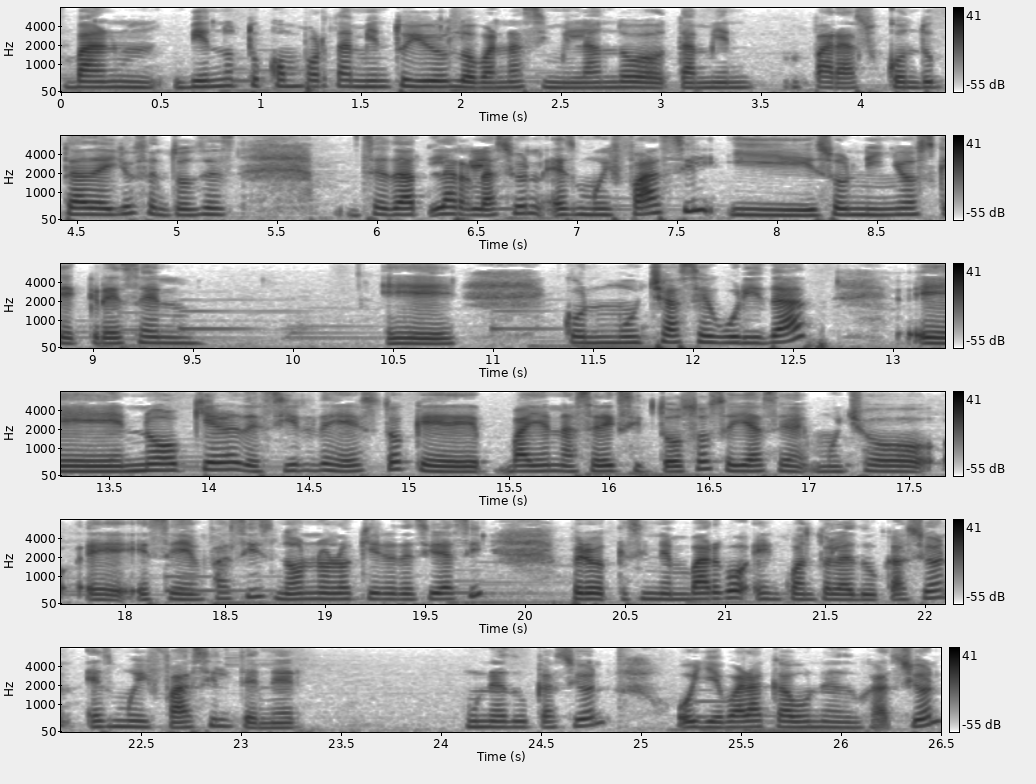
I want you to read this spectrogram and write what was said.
van viendo tu comportamiento y ellos lo van asimilando también para su conducta de ellos, entonces se da la relación es muy fácil y son niños que crecen eh, con mucha seguridad. Eh, no quiere decir de esto que vayan a ser exitosos, ella hace mucho eh, ese énfasis, no, no lo quiere decir así, pero que sin embargo en cuanto a la educación es muy fácil tener una educación o llevar a cabo una educación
